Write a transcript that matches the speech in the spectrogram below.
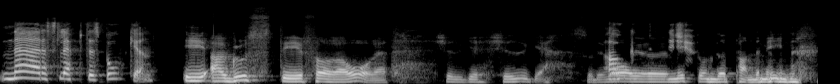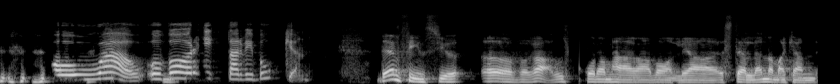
När släpptes boken? I augusti förra året, 2020. Så det var okay. ju mitt under pandemin. Oh, wow! Och var hittar vi boken? Den finns ju överallt på de här vanliga ställen där man kan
